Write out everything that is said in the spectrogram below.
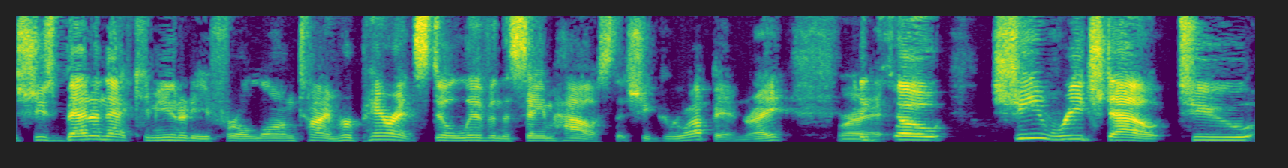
she's been in that community for a long time. Her parents still live in the same house that she grew up in right? And Right. so she reached out to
